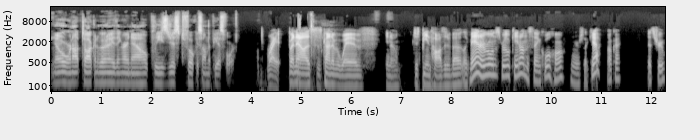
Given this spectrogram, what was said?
"No, we're not talking about anything right now. Please just focus on the PS4." Right. But now this is kind of a way of, you know, just being positive about it. Like, man, everyone's real keen on this thing. Cool, huh? And we're just like, yeah, okay. It's true.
